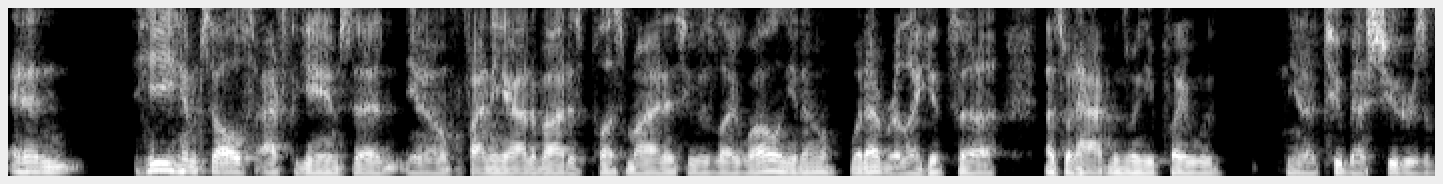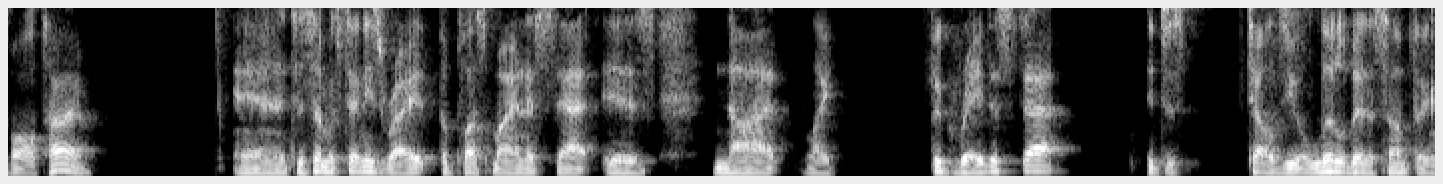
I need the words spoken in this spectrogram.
And he himself after the game said, you know, finding out about his plus minus, he was like, well, you know, whatever. Like it's uh that's what happens when you play with, you know, two best shooters of all time. And to some extent he's right. The plus minus stat is not like the greatest stat. It just tells you a little bit of something.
